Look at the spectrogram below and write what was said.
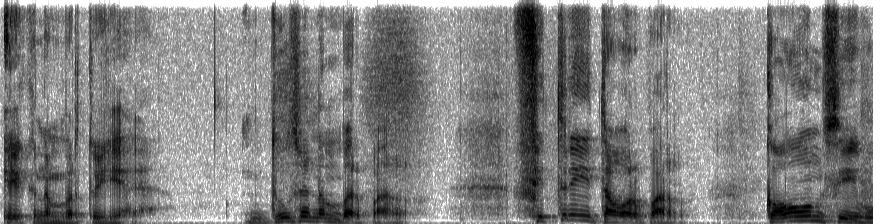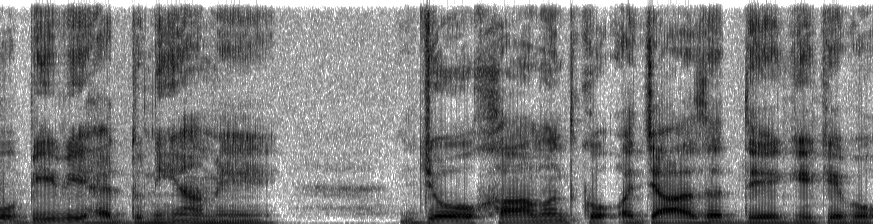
ایک نمبر تو یہ ہے۔ دوسرے نمبر پر فطری طور پر کون سی وہ بیوی ہے دنیا میں جو خامند کو اجازت دے گی کہ وہ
